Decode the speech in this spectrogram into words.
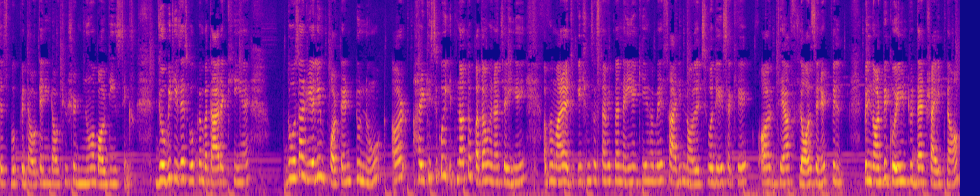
this book without any doubt you should know about these things जो भी चीज़ें इस बुक में बता रखी हैं those are really important to know और हर किसी को इतना तो पता होना चाहिए। अब हमारा एजुकेशन सिस्टम इतना नहीं है कि हमें सारी नॉलेज वो दे सके और they are flaws in it will will not be going to that right now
